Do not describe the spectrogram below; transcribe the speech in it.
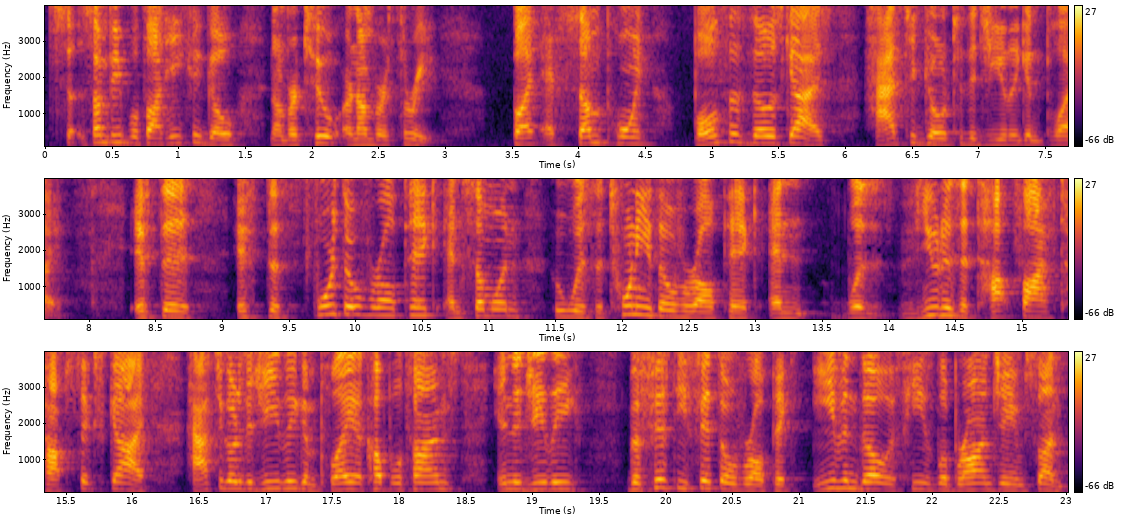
some people thought he could go number two or number three. But at some point, both of those guys had to go to the G League and play. If the if the fourth overall pick and someone who was the 20th overall pick and was viewed as a top five, top six guy have to go to the G League and play a couple times in the G League, the 55th overall pick, even though if he's LeBron James' son,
